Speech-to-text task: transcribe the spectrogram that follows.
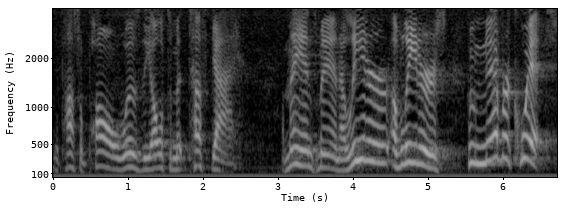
The Apostle Paul was the ultimate tough guy, a man's man, a leader of leaders who never quit.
